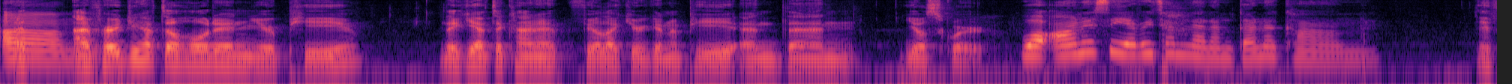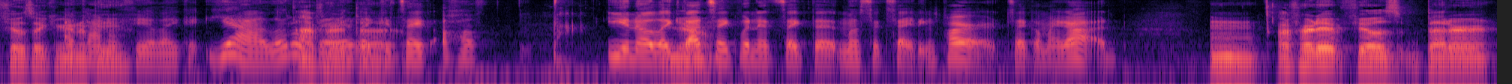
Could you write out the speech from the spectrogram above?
Um, I, I've heard you have to hold in your pee. Like you have to kind of feel like you're gonna pee, and then you'll squirt. Well, honestly, every time that I'm gonna come, It feels like you're gonna I kind of feel like it. Yeah, a little I've bit. like it's like oh, you know, like Yeah. that's like when it's like the most exciting part. It's like oh my god, Mm, I've heard it feels better.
